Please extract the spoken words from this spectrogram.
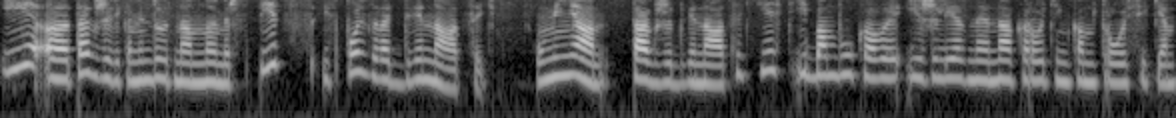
И э, также рекомендуют нам номер спиц использовать 12. У меня также 12 есть и бамбуковые, и железные на коротеньком тросике.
